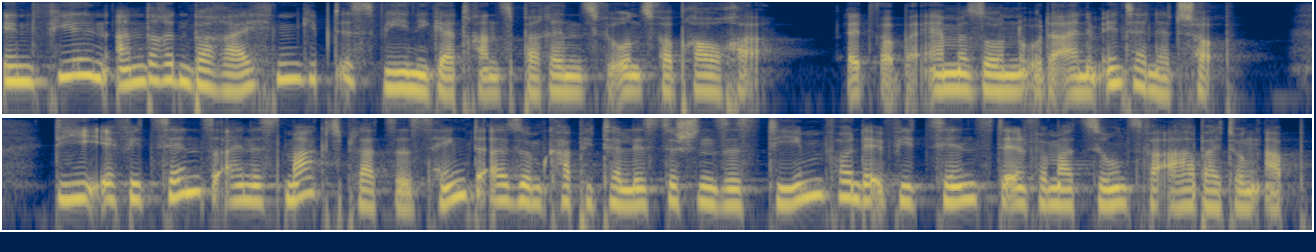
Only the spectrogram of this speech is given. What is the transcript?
In vielen anderen Bereichen gibt es weniger Transparenz für uns Verbraucher, etwa bei Amazon oder einem Internetshop. Die Effizienz eines Marktplatzes hängt also im kapitalistischen System von der Effizienz der Informationsverarbeitung ab.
